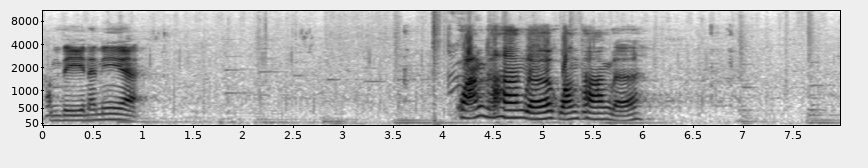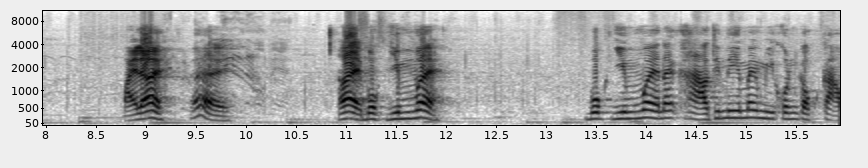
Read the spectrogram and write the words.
ทำดีนะเนี่ยขวางทางเหรอขวางทางเหรอไปเลยเฮ้ยเฮ้ยบกยิ้มเว้ย บกยิ้มเว้ยได้ข่าวที่นี่ไม่งมีคนเก่า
